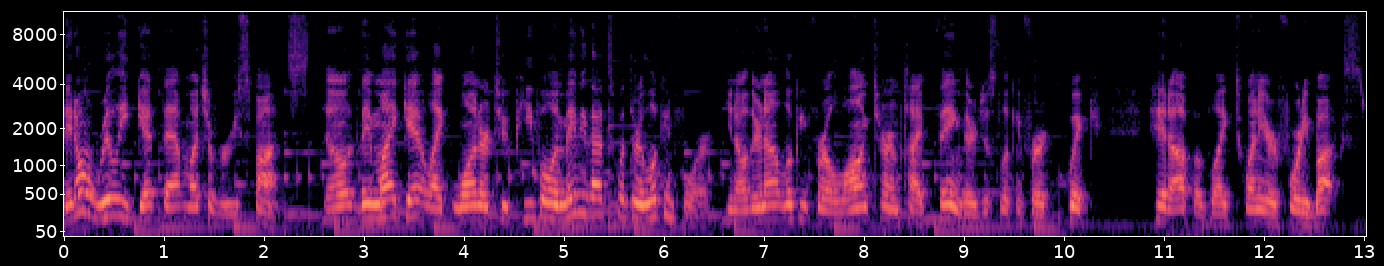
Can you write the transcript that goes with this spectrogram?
they don't really get that much of a response. They, they might get like one or two people, and maybe that's what they're looking for. You know, they're not looking for a long term type thing, they're just looking for a quick hit up of like 20 or 40 bucks.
